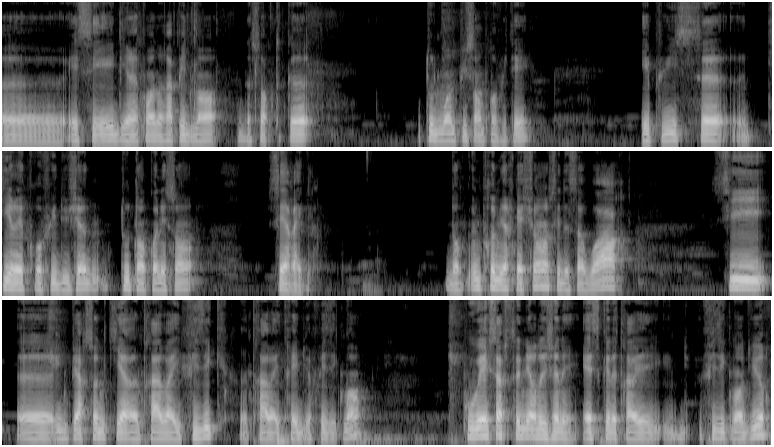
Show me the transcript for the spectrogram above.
euh, essayer d'y répondre rapidement, de sorte que tout le monde puisse en profiter et puisse tirer profit du jeûne tout en connaissant ses règles. Donc une première question, c'est de savoir si euh, une personne qui a un travail physique, un travail très dur physiquement, pouvait s'abstenir de jeûner. Est-ce que le travail physiquement dur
